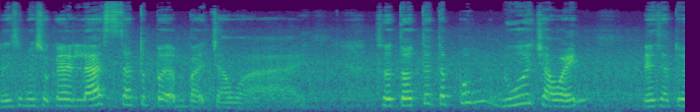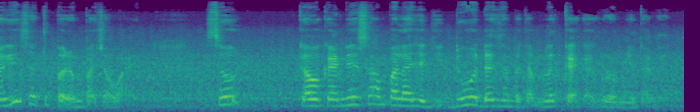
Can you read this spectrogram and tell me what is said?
Dan saya masukkan last satu per empat cawan. So total tepung dua cawan dan satu lagi satu per empat cawan. So kawalkan dia sampailah jadi dua dan sampai tak melekat kat punya tangan.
